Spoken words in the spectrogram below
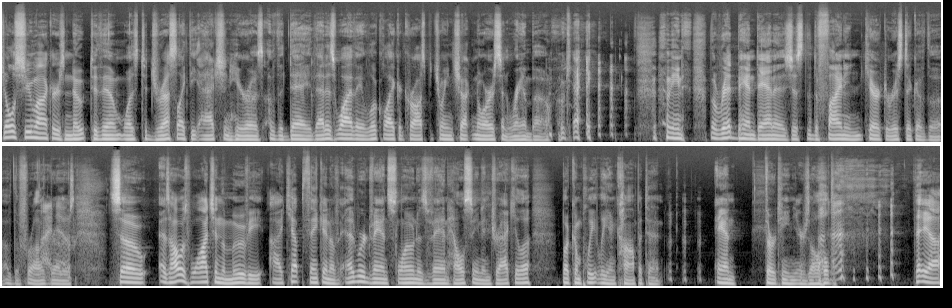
Joel Schumacher's note to them was to dress like the action heroes of the day. That is why they look like a cross between Chuck Norris and Rambo. Okay. I mean, the red bandana is just the defining characteristic of the of the Frog I know. Brothers. So as I was watching the movie, I kept thinking of Edward Van Sloan as Van Helsing in Dracula, but completely incompetent and 13 years old. they uh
